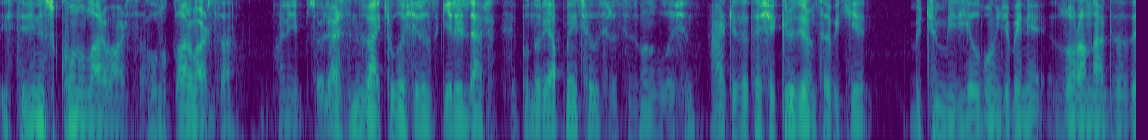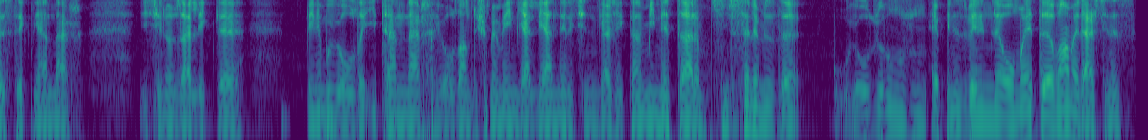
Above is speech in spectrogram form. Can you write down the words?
istediğiniz konular varsa, konuklar varsa hani söylersiniz belki ulaşırız, gelirler. Bunları yapmaya çalışırız. Siz bana ulaşın. Herkese teşekkür ediyorum tabii ki. Bütün bir yıl boyunca beni zor anlarda da destekleyenler için özellikle beni bu yolda itenler, yoldan düşmemi engelleyenler için gerçekten minnettarım. İkinci senemizde bu yolculuğumuzun hepiniz benimle olmaya devam edersiniz.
